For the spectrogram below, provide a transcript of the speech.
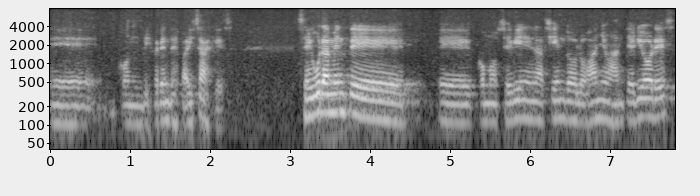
eh, con diferentes paisajes. Seguramente, como se vienen haciendo los años anteriores,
